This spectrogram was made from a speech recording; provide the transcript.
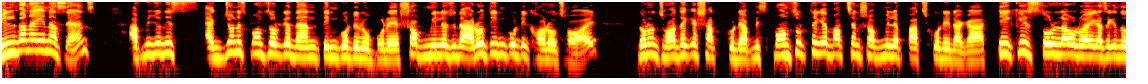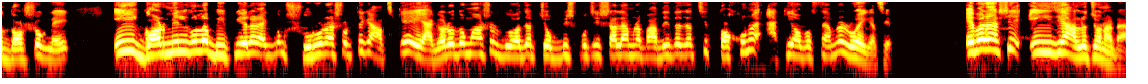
মিলবে না ইন আ সেন্স আপনি যদি একজন স্পন্সরকে দেন তিন কোটির উপরে, সব মিলে যদি আরও তিন কোটি খরচ হয়, ধরুন ছ থেকে সাত কোটি, আপনি স্পন্সর থেকে পাচ্ছেন সব মিলে পাঁচ কোটি টাকা, টিকিট সোল্ড আউট হয়ে গেছে কিন্তু দর্শক নেই। এই গরমিলগুলো বিপিএল এর একদম শুরুর আসর থেকে আজকে এই এগারোতম আসর দু হাজার চব্বিশ পঁচিশ সালে আমরা পা দিতে যাচ্ছি, তখনও একই অবস্থায় আমরা রয়ে গেছি। এবারে আসি এই যে আলোচনাটা,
